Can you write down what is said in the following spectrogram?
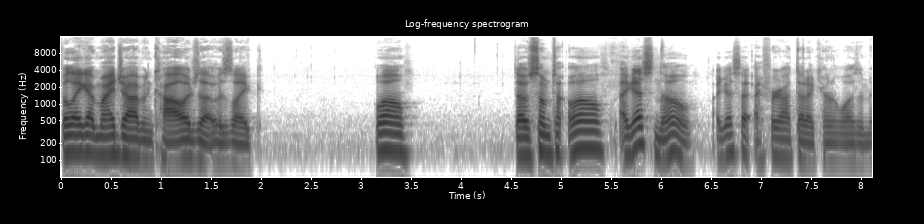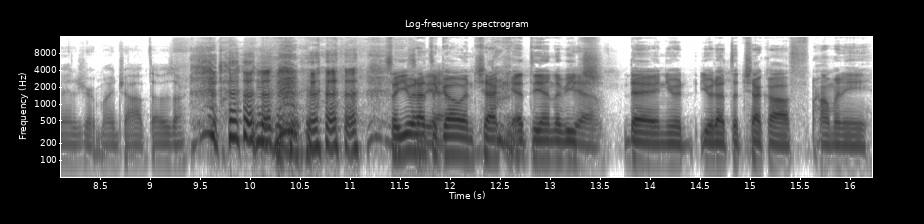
But like at my job in college, that was like, well, that was sometimes. Well, I guess no. I guess I, I forgot that I kind of was a manager at my job. That was our. So you would So, have yeah. to go and check at the end of each Yeah. Day and you would you would have to check off how many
